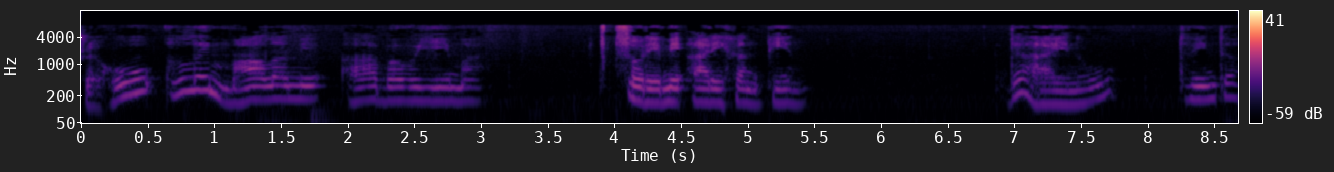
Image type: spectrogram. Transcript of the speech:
shehu lemala mi abavima, sorry, mi arichanpin. De hainu, 20,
